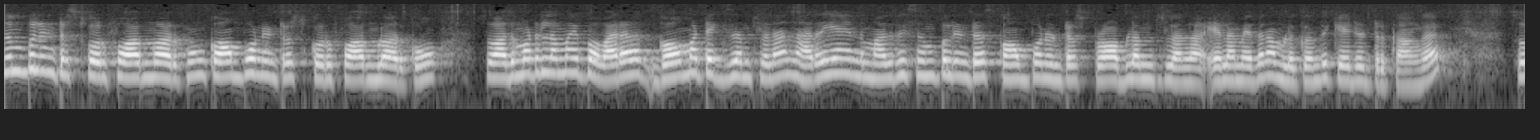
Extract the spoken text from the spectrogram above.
சிம்பிள் இன்ட்ரெஸ்ட்க்கு ஒரு ஃபார்முலா இருக்கும் காம்பவுண்ட் இன்ட்ரெஸ்ட்க்கு ஒரு ஃபார்முலா இருக்கும். ஸோ அது மட்டும் இல்லாமல் இப்போ வர கவர்மெண்ட் எக்ஸாம்ஸ்லாம் நிறைய இந்த மாதிரி சிம்பிள் இன்ட்ரெஸ்ட் காம்பவுண்ட் இன்ட்ரெஸ்ட் ப்ராப்ளம்ஸ்லாம் எல்லாமே தான் நம்மளுக்கு வந்து கேட்டுட்ருக்காங்க ஸோ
